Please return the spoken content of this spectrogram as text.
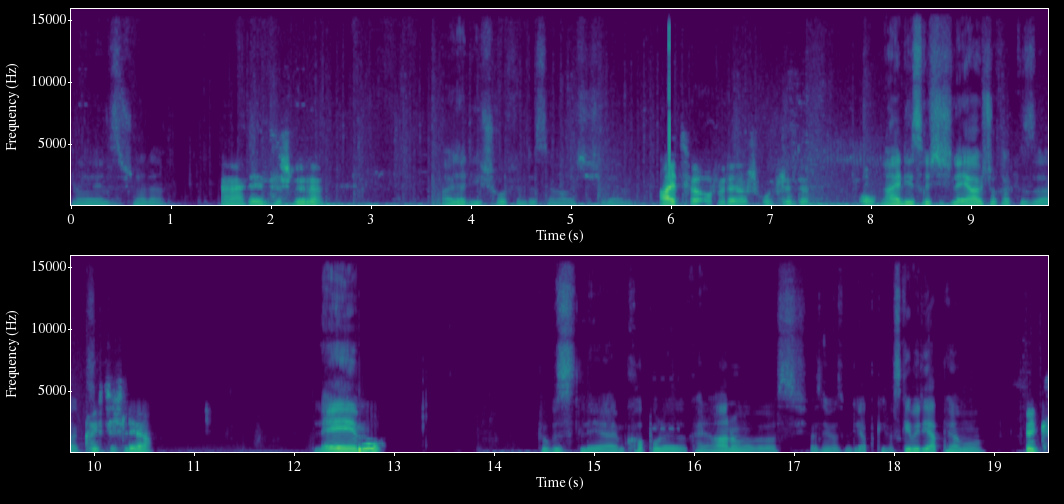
Nee, das ist schneller. Ah, der ist schneller. Alter, die Schrotflinte ist ja noch richtig leer. Ah, jetzt hör auf mit deiner Schrotflinte. Nein, die ist richtig leer, hab ich doch gerade gesagt. Richtig leer. Lame. Uh, Du bist leer im Kopf oder so, keine Ahnung, aber was, ich weiß nicht, was mit dir abgeht. Was geht mit dir ab, Hermo? nix.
